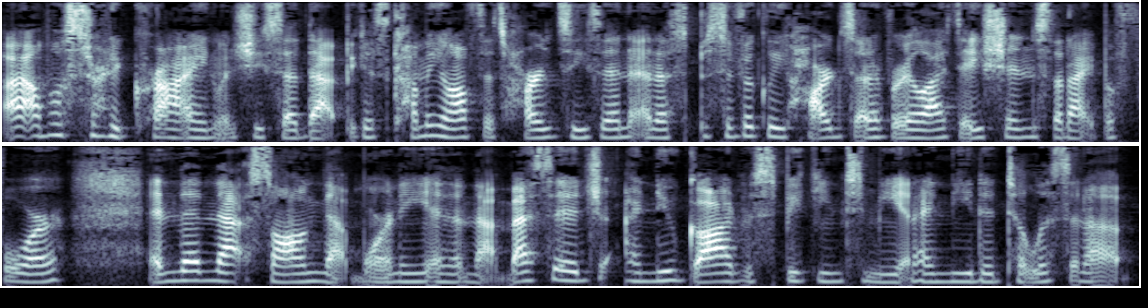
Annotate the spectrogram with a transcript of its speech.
I almost started crying when she said that because coming off this hard season and a specifically hard set of realizations the night before, and then that song that morning and then that message, I knew God was speaking to me and I needed to listen up.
